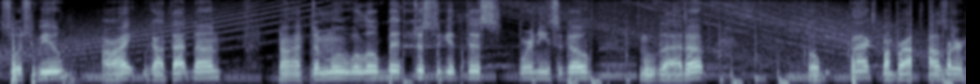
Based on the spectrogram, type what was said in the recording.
switch view. All right, we got that done. Now I have to move a little bit just to get this where it needs to go. Move that up. Go back to my browser.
